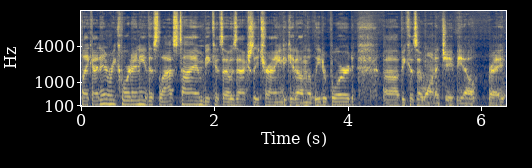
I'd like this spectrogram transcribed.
like I didn't record any of this last time because I was actually trying to get on the leaderboard uh, because I wanted JBL, right?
